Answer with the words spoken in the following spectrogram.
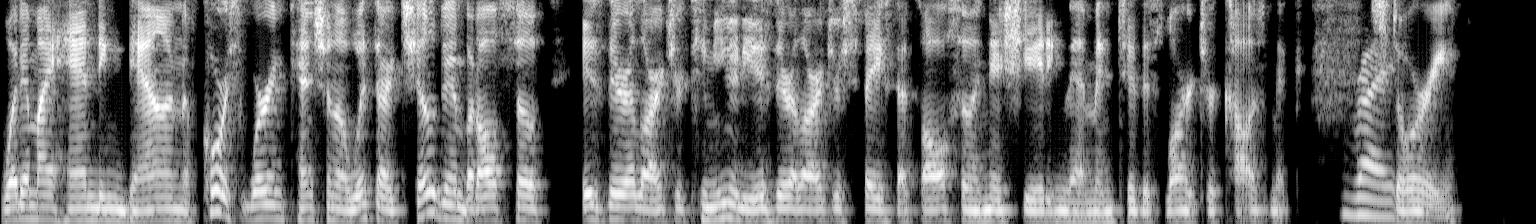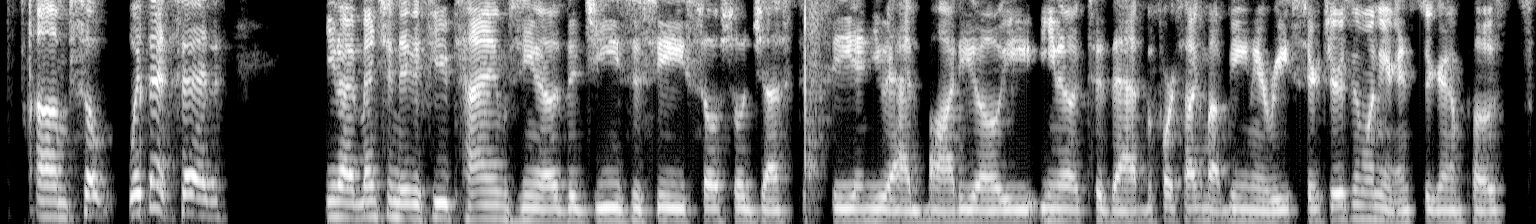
what am I handing down of course we're intentional with our children but also is there a larger community is there a larger space that's also initiating them into this larger cosmic right. story um so with that said you know, I mentioned it a few times, you know, the Jesus-y, social justicey, and you add barrio, you know, to that before talking about being a researcher in one of your Instagram posts.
